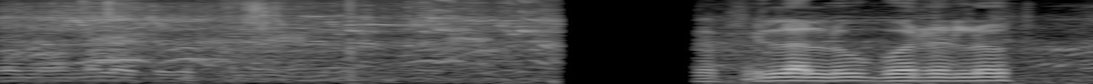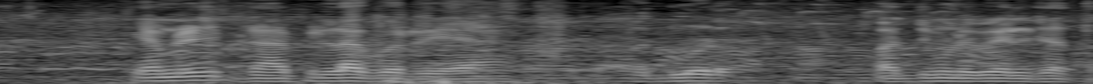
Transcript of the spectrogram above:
రెండు వందలు అయితే పిల్లలు గొర్రెలు ఏం రేటు చెప్తున్నారు పిల్ల గొర్రె? పదమూడు. పద్దెనిమిది వేలు జత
